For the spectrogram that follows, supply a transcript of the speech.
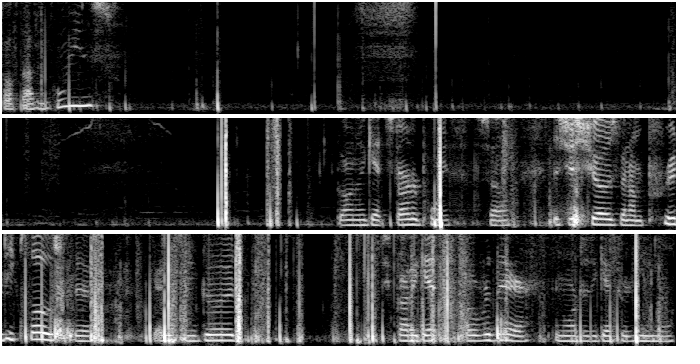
12,000 coins. Gonna get starter points. So, this just shows that I'm pretty close to Getting some good. Just gotta get over there in order to get Jorginho.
